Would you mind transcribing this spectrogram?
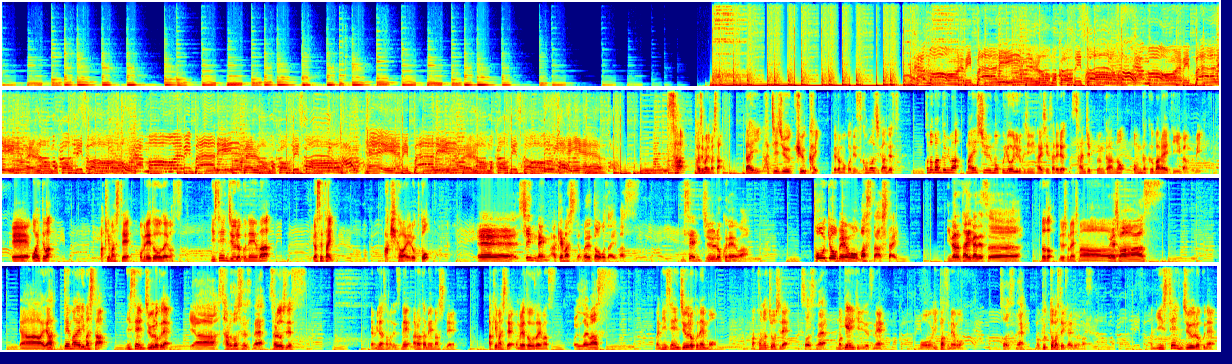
さあ始まりました。第89回ペロモコディスコの時間です。この番組は毎週木曜夜9時に配信される30分間の音楽バラエティ番組。えー、お相手は明けましておめでとうございます。2016年は痩せたい秋川栄六とえー、新年明けましておめでとうございます。2016年は、東京弁をマスターしたい。稲田大我です。どうぞよろしくお願いしますお願いします。いやーやってまいりました2016年いやー、猿年ですね。猿年ですいや皆様ですね改めまして明けましておめでとうございます、おめでとうございます。まあ、2016年も、まあ、この調子で、そうですね。まあ、元気にですねもう一発目を、そうですね。まあ、ぶっ飛ばしていきたいと思います、まあ、2016年。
